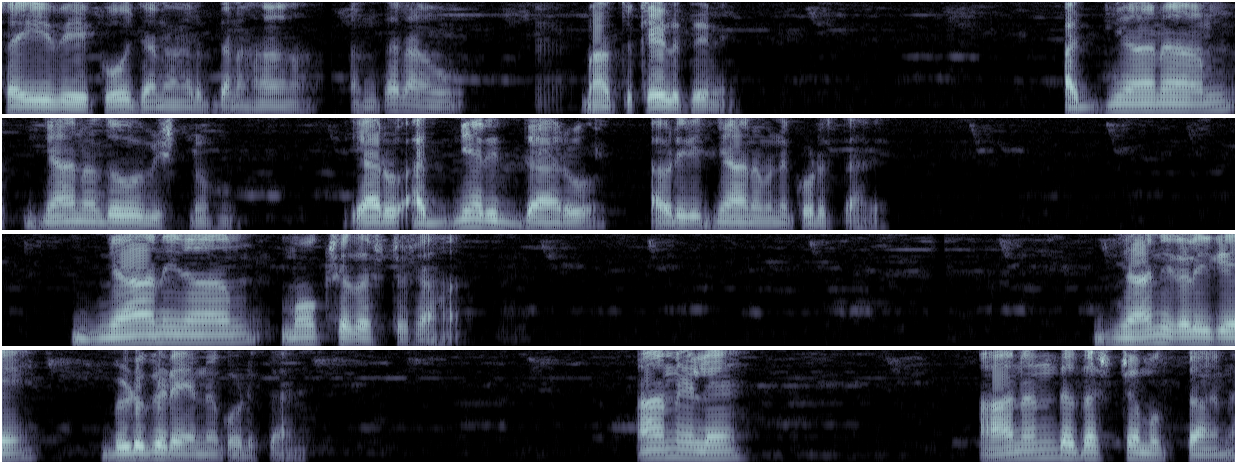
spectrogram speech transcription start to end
ಸೈವೇಕೋ ಜನಾರ್ದನ ಅಂತ ನಾವು ಮಾತು ಕೇಳ್ತೇನೆ. ಅಜ್ಞಾನ ಜ್ಞಾನದೋ ವಿಷ್ಣು. ಯಾರು ಅಜ್ಞರಿದ್ದಾರೋ ಅವರಿಗೆ ಜ್ಞಾನವನ್ನು ಕೊಡುತ್ತಾರೆ. ಜ್ಞಾನಿನ ಮೋಕ್ಷದಷ್ಟು ಸಹ. ಜ್ಞಾನಿಗಳಿಗೆ ಬಿಡುಗಡೆಯನ್ನು ಕೊಡುತ್ತಾನೆ. ಆಮೇಲೆ ಆನಂದದಷ್ಟ ಮುಕ್ತಾನ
